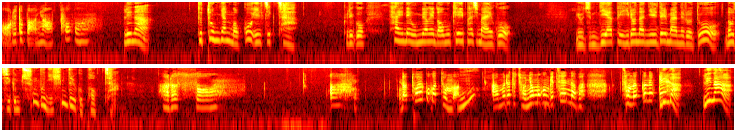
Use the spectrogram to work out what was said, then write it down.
머리도 많이 아프고. 리나, 두통약 먹고 일찍 자. 그리고 타인의 운명에 너무 개입하지 말고 요즘 네 앞에 일어난 일들만으로도 너 지금 충분히 힘들고 벅차. 알았어. 아, 나 토할 것 같아, 엄마. 어? 아무래도 저녁 먹은 게 체했나 봐. 전화 끊을게. 리나, 리나.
